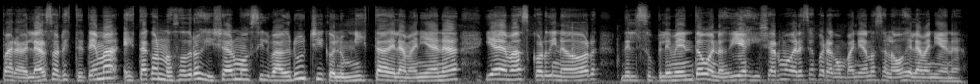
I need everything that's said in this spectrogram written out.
Para hablar sobre este tema está con nosotros Guillermo Silva Grucci, columnista de La Mañana y además coordinador del suplemento. Buenos días Guillermo, gracias por acompañarnos en La Voz de la Mañana.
